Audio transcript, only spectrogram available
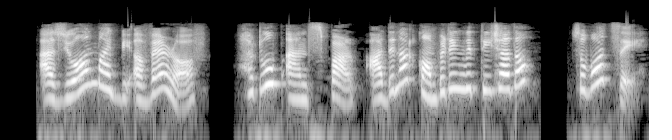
As you all might be aware of, Hadoop and Spark, are they not competing with each other? So what say?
